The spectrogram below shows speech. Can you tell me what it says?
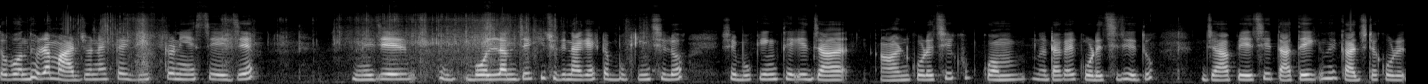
তো বন্ধুরা, মার জন্য একটা গিফটও নিয়ে এসেছি। এই যে নিজের বললাম যে কিছুদিন আগে একটা বুকিং ছিল। সে বুকিং থেকে যা আর্ন করেছি, খুব কম টাকায় করেছি যেহেতু। যা পেয়েছি তাতেই কাজটা করে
